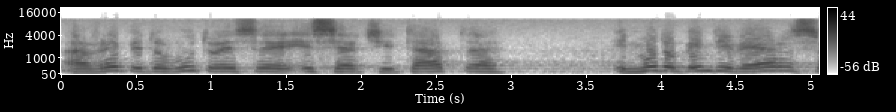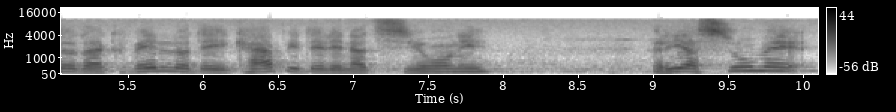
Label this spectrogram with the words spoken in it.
avrebbe dovuto essere esercitata in modo ben diverso da quello dei capi delle nazioni, riassume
